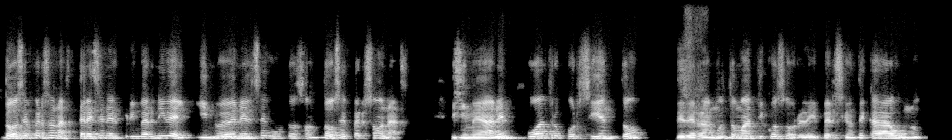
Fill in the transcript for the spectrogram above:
12 personas, 3 en el primer nivel y 9 en el segundo son 12 personas. Y si me dan el 4% de derrame automático sobre la inversión de cada uno,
